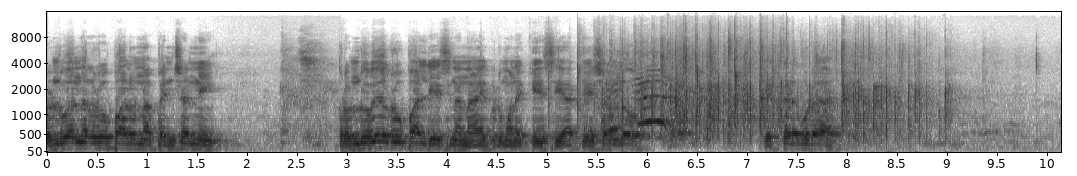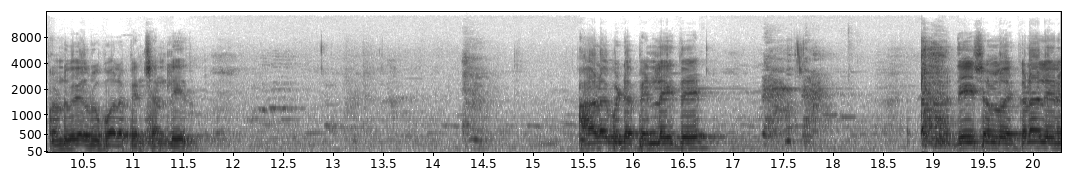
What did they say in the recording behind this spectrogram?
రెండు వందల రూపాయలు ఉన్న పెన్షన్ని రెండు వేల రూపాయలు చేసిన నాయకుడు మన కేసీఆర్. దేశంలో ఎక్కడ కూడా రెండు వేల రూపాయల పెన్షన్ లేదు. ఆడబిడ్డ పెళ్ళైతే దేశంలో ఎక్కడా లేన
